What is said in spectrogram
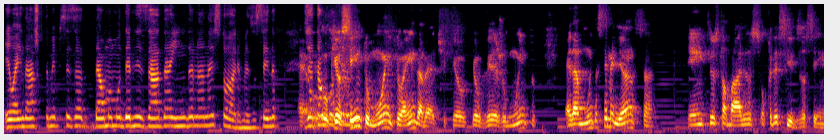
Eu ainda acho que também precisa dar uma modernizada ainda na, na história, mas você ainda é, já está um O pouquinho... que eu sinto muito ainda, Beth, que eu, que eu vejo muito, é da muita semelhança entre os trabalhos oferecidos. Assim,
